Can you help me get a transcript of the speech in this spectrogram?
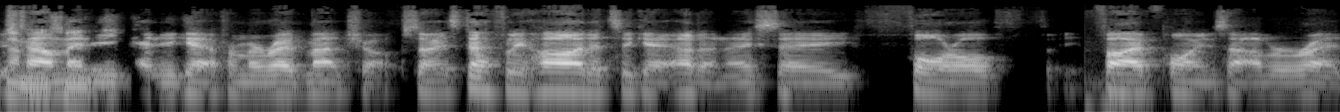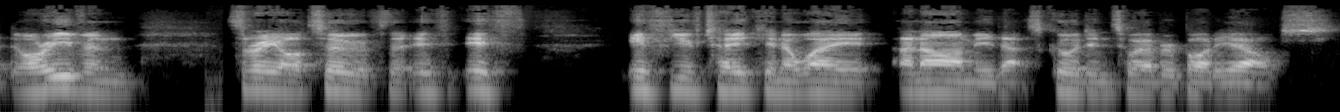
Just how many sense. can you get from a red matchup? So it's definitely harder to get, I don't know, say four or five points out of a red, or even three or two if the, if if if you've taken away an army that's good into everybody else,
